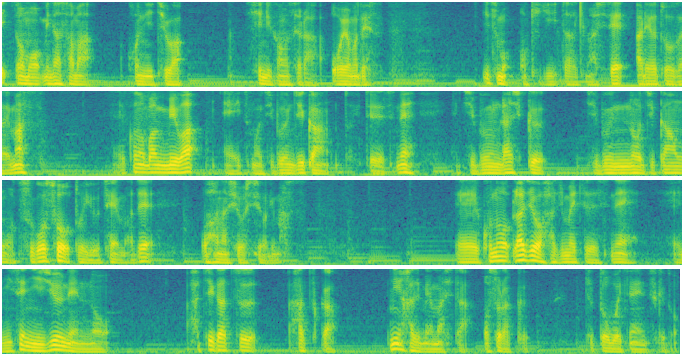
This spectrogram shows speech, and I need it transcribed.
はいどうも皆様こんにちは。心理カウンセラー大山です。いつもお聞きいただきましてありがとうございます。この番組はいつも自分時間といってですね自分らしく自分の時間を過ごそうというテーマでお話をしております、え、このラジオを始めてですね2020年の8月20日に始めました。おそらく。ちょっと覚えてないんですけど。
